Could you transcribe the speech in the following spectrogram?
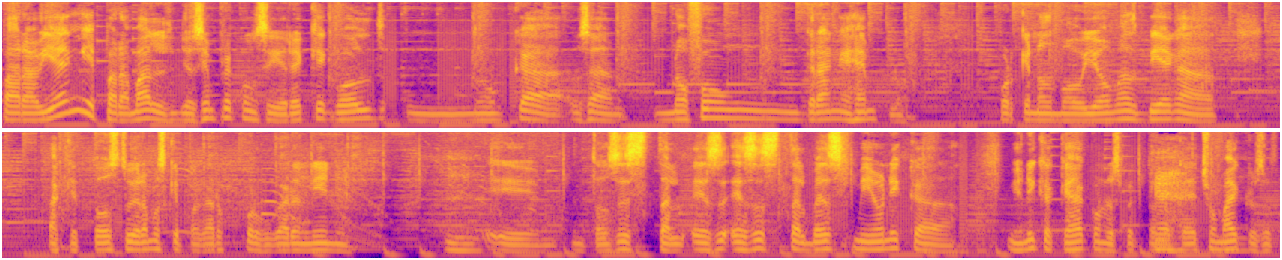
para bien y para mal. Yo siempre consideré que Gold nunca, o sea, no fue un gran ejemplo, porque nos movió más bien a, a que todos tuviéramos que pagar por jugar en línea. Eh, entonces, tal, es, esa es tal vez mi única, mi única queja con respecto a lo que ha hecho Microsoft.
